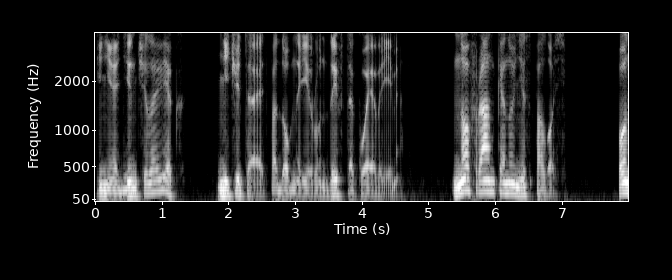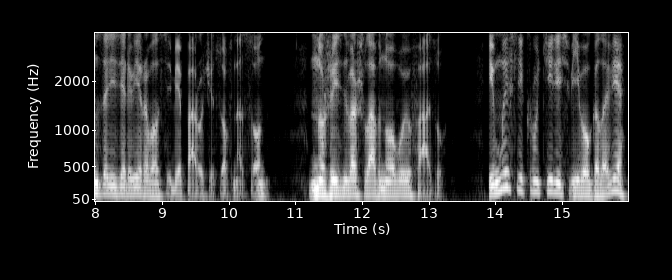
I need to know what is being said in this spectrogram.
и ни один человек не читает подобной ерунды в такое время. Но Франкену не спалось. Он зарезервировал себе пару часов на сон, но жизнь вошла в новую фазу, и мысли крутились в его голове,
